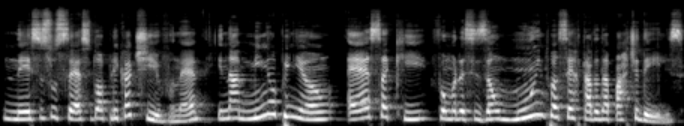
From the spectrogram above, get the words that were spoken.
nesse sucesso do aplicativo, né? E na minha opinião, essa aqui foi uma decisão muito acertada da parte deles.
